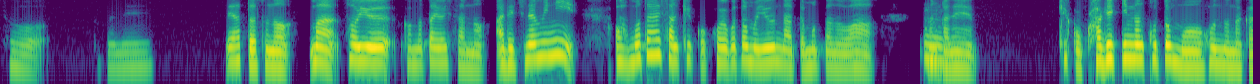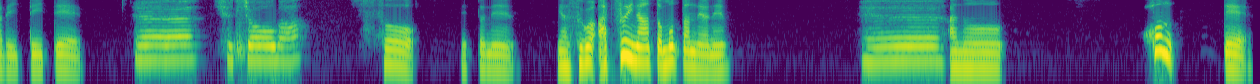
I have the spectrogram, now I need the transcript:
そう。とかね。で、あとその、まあ、そういう、又吉さんの、あ、で、ちなみに、あ、又吉さん結構こういうことも言うんだって思ったのは、なんかね、結構過激なことも本の中で言っていて、うん。へえ、主張が？そう、えっとね、いや、すごい熱いなと思ったんだよね。へえ。あの、本って、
